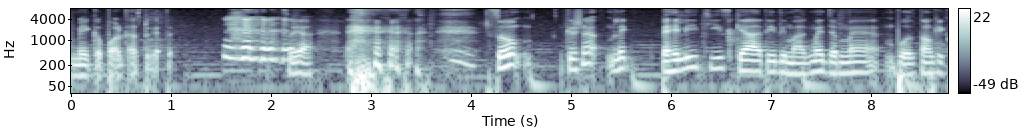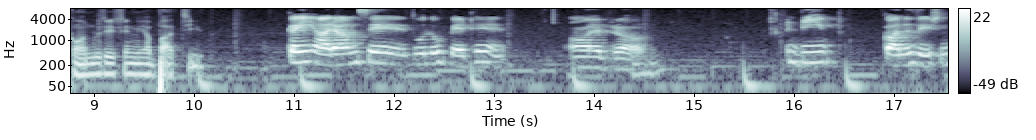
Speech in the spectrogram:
make a podcast together so yeah so Krishna लाइक पहली चीज़ क्या आती दिमाग में जब मैं बोलता हूँ कि कॉन्वर्सेशन या बातचीत? कहीं आराम से दो लोग बैठे हैं और डीप uh, कॉन्वर्जेशन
